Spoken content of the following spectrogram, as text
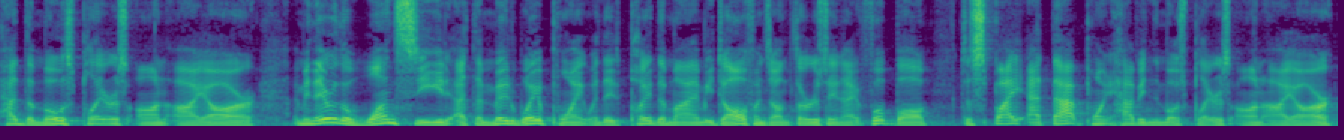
Had the most players on IR. I mean, they were the one seed at the midway point when they played the Miami Dolphins on Thursday Night Football. Despite at that point having the most players on IR,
